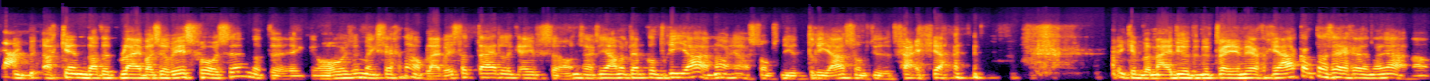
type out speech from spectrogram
Ja. Ik erken dat het blijkbaar zo is voor ze. Dat, uh, ik hoor ze, maar ik zeg, nou, blijkbaar is dat tijdelijk even zo. En dan zeggen ze, ja, maar dat heb ik al drie jaar. Nou ja, soms duurt het drie jaar, soms duurt het vijf jaar. ik heb, bij mij duurt het 32 jaar, kan ik dan zeggen. Nou ja, nou,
